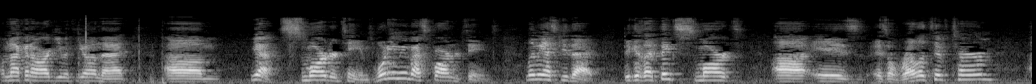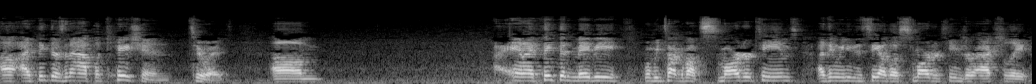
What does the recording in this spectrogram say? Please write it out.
I'm not going to argue with you on that. Um, yeah, smarter teams. What do you mean by smarter teams? Let me ask you that because I think smart uh, is is a relative term uh, I think there's an application to it. Um, and I think that maybe when we talk about smarter teams, I think we need to see how those smarter teams are actually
